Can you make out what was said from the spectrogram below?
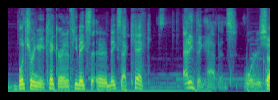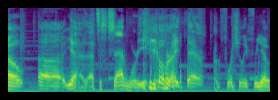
butchering a kicker, and if he makes uh, makes that kick, anything happens. War Eagle. So uh, yeah, that's a sad war eagle right there. Unfortunately for you,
